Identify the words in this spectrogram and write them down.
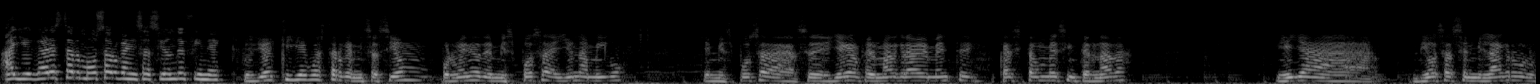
a llegar a esta hermosa organización de FINEC. Pues yo aquí llego a esta organización por medio de mi esposa y un amigo, que mi esposa se llega a enfermar gravemente, casi está un mes internada, y ella, Dios hace el milagro,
